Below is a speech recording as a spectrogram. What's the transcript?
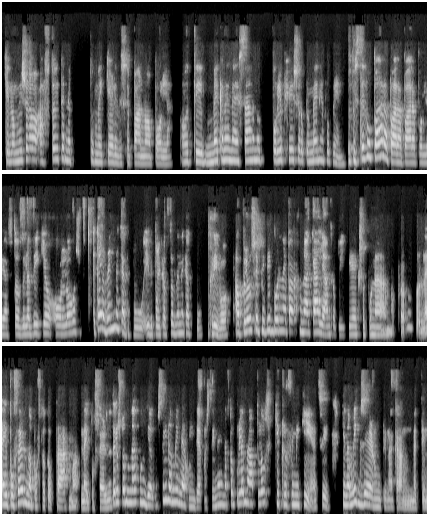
Και νομίζω αυτό ήταν που με κέρδισε πάνω απ' όλα. Ότι με έκανε να αισθάνομαι πολύ πιο ισορροπημένη από πριν. Το πιστεύω πάρα πάρα πάρα πολύ αυτό. Δηλαδή και ο, ο λόγος... Ε, καλά δεν είναι κάτι που... Η διπολικότητα δεν είναι κάτι που κρύβω. Απλώς επειδή μπορεί να υπάρχουν και άλλοι άνθρωποι εκεί έξω που να, να υποφέρουν από αυτό το πράγμα. Να υποφέρουν. Τέλος πάντων να έχουν διαγνωστεί ή να μην έχουν διαγνωστεί. Να είναι αυτό που λέμε απλώς κυκλοθυμική. Έτσι. Και να μην ξέρουν τι να κάνουν με την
